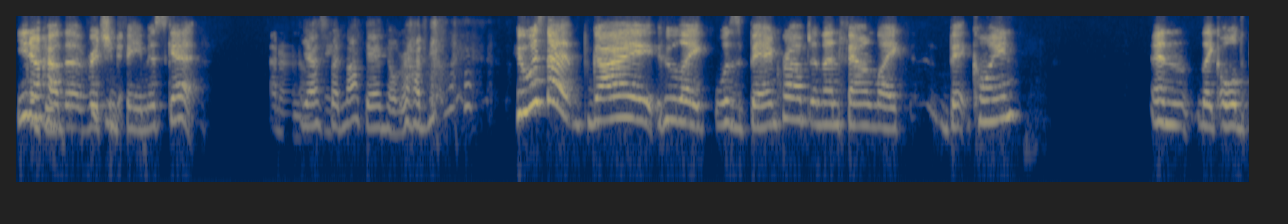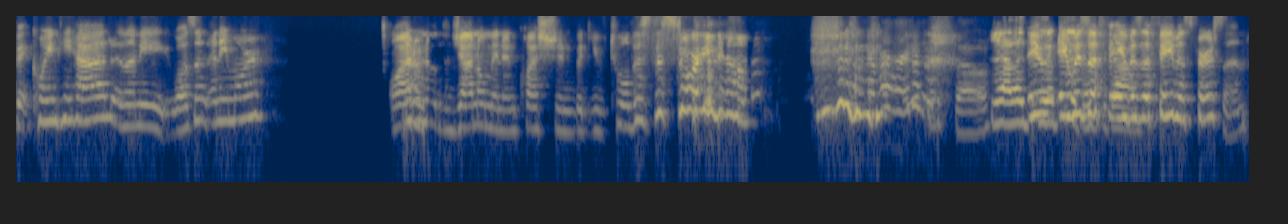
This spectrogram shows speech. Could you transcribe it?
You know how the rich and famous get. I don't know. yes, but not Daniel Radcliffe. Who was that guy who like was bankrupt and then found like Bitcoin and like old Bitcoin he had and then he wasn't anymore? Well, I don't hmm. know the gentleman in question, but you've told us the story now. I've never heard of this though. Yeah, that's, it, that's it was a that's the fa- it was a famous person.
